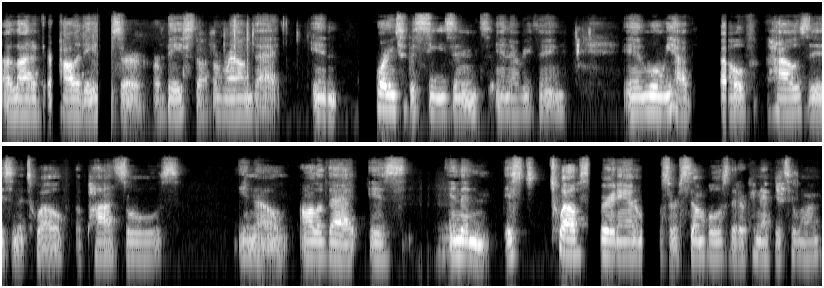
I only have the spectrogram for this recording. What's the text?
A lot of their holidays are, are based around that in according to the seasons and everything. And when we have 12 houses and the 12 apostles, you know, all of that is, and then it's 12 spirit animals or symbols that are connected to them.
